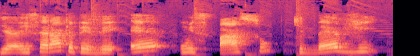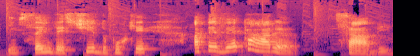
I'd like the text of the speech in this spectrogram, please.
E aí, será que a TV é um espaço que deve ser investido? Porque a TV é cara sabe?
